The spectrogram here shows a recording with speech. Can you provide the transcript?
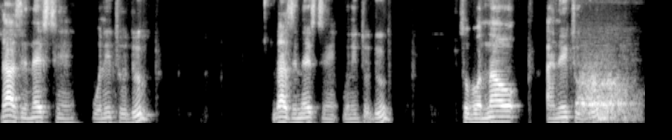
that's the next thing we need to do. That's the next thing we need to do. So, but now I need to do.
